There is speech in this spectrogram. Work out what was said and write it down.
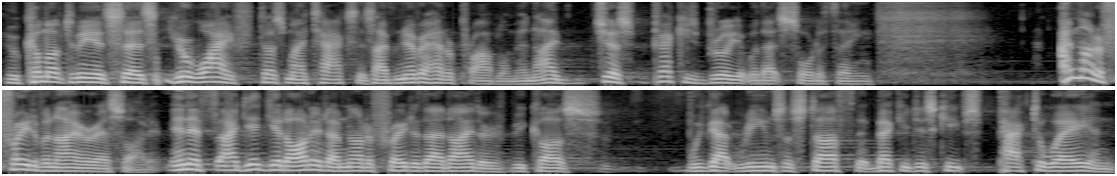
who come up to me and says, "Your wife does my taxes. I've never had a problem." And I just Becky's brilliant with that sort of thing. I'm not afraid of an IRS audit. And if I did get audited, I'm not afraid of that either because we've got reams of stuff that Becky just keeps packed away. And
